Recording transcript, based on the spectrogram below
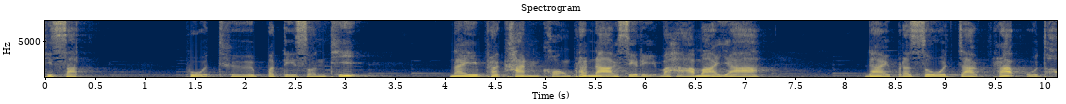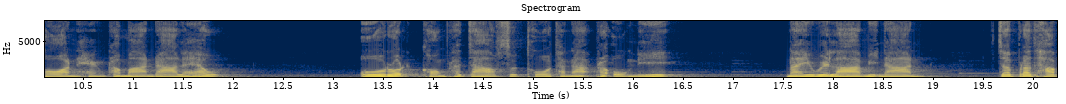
ธิสัตว์ ผู้ถือปฏิสนธิ ในพระคันของพระนางสิริมหามายา ได้ประสูติจากพระอุทรแห่งพระมารดาแล้ว โอรสของพระเจ้าสุดโทธนะพระองค์นี้ ในเวลามินาน จะประทับ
